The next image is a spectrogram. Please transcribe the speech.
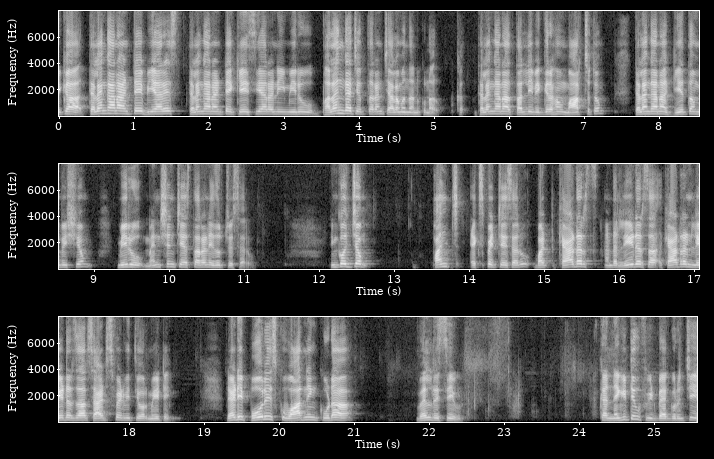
ఇక తెలంగాణ అంటే బీఆర్ఎస్ తెలంగాణ అంటే కేసీఆర్ అని మీరు బలంగా చెప్తారని చాలామంది అనుకున్నారు. క- తెలంగాణ తల్లి విగ్రహం మార్చటం తెలంగాణ గీతం విషయం మీరు మెన్షన్ చేస్తారని ఎదురు చూశారు. ఇంకొంచెం పంచ్ ఎక్స్పెక్ట్ చేశారు but cadres and leaders cadre and leaders are satisfied with your meeting daddy పోలీస్కు వార్నింగ్ కూడా వెల్ రిసీవ్డ్ ఇక నెగిటివ్ ఫీడ్బ్యాక్ గురించి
